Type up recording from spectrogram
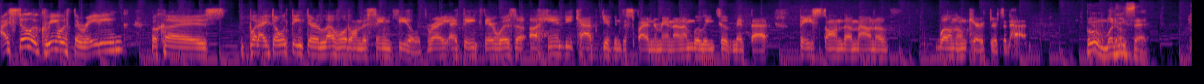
I still agree with the rating because, but I don't think they're leveled on the same field, right? I think there was a, a handicap given to Spider Man, and I'm willing to admit that based on the amount of well known characters it had. Boom, what he said.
